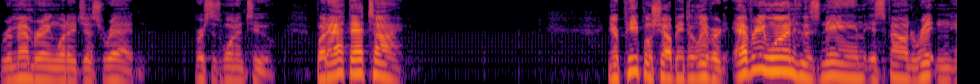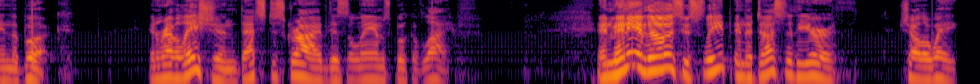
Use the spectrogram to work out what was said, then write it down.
remembering what I just read, verses 1 and 2. But at that time, your people shall be delivered, everyone whose name is found written in the book. In Revelation, that's described as the Lamb's book of life. And many of those who sleep in the dust of the earth shall awake,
